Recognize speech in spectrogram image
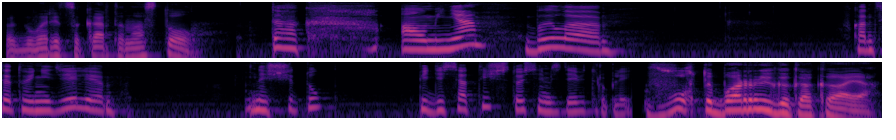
Как говорится, карта на стол. Так, а у меня было в конце той недели на счету 50 тысяч 179 рублей. Ух ты, барыга какая!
